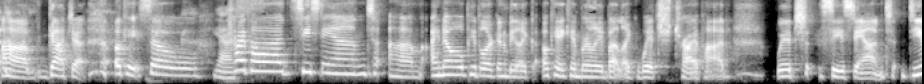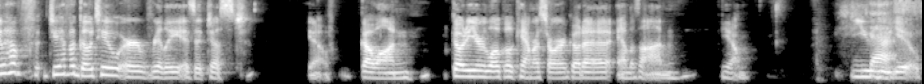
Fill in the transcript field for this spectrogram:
Um, gotcha. Okay, so yes. tripod, C stand. Um, I know people are going to be like, okay, Kimberly, but like which tripod, which C stand? Do you have do you have a go to, or really is it just you know, go on, go to your local camera store, go to Amazon, you know, you yes. do you.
